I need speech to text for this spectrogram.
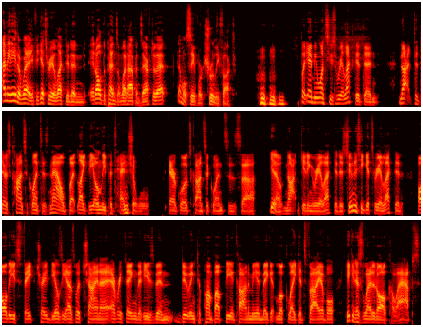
I mean, either way, if he gets reelected, and it all depends on what happens after that, then we'll see if we're truly fucked. But I mean, once he's reelected, then not that there's consequences now, but like the only potential air quotes consequences, uh, you know, not getting reelected. As soon as he gets reelected, all these fake trade deals he has with China, everything that he's been doing to pump up the economy and make it look like it's viable, he can just let it all collapse.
